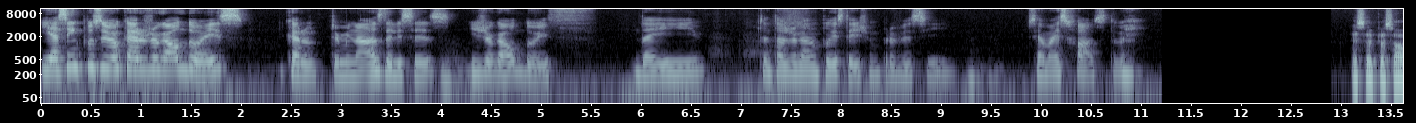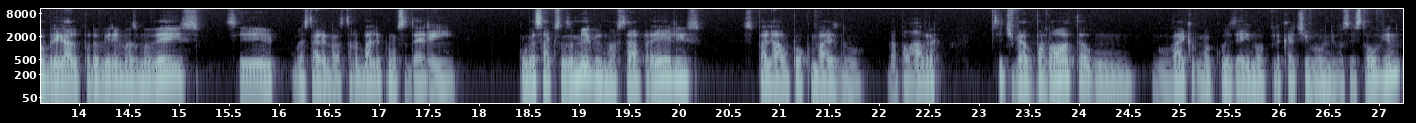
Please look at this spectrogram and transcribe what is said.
E assim que possível eu quero jogar o 2. Quero terminar as DLCs uhum. e jogar o 2. Daí tentar jogar no PlayStation pra ver se, uhum. se é mais fácil também. É isso aí, pessoal. Obrigado por ouvirem mais uma vez. Se gostarem do nosso trabalho, considerem conversar com seus amigos, mostrar para eles espalhar um pouco mais do, da palavra. Se tiver alguma nota, algum, algum like, alguma coisa aí no aplicativo onde você está ouvindo,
